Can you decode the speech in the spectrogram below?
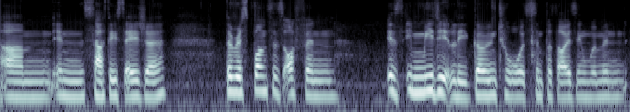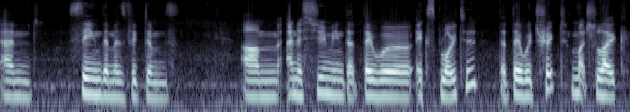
um, in Southeast Asia, the response is often is immediately going towards sympathising women and seeing them as victims um, and assuming that they were exploited, that they were tricked, much like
